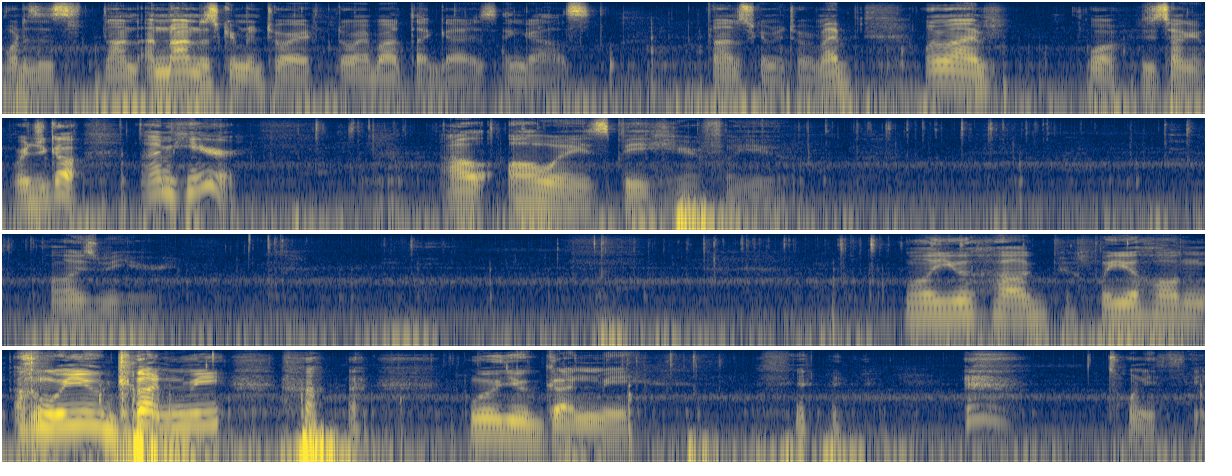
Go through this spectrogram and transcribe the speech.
What is this? Non, I'm non-discriminatory. Don't worry about that, guys and gals. Non-discriminatory. My. One of my. Whoa, he's talking. Where'd you go? I'm here. I'll always be here for you. I'll always be here. Will you hug? Will you hold me? will you gun me? will you gun me? 23.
